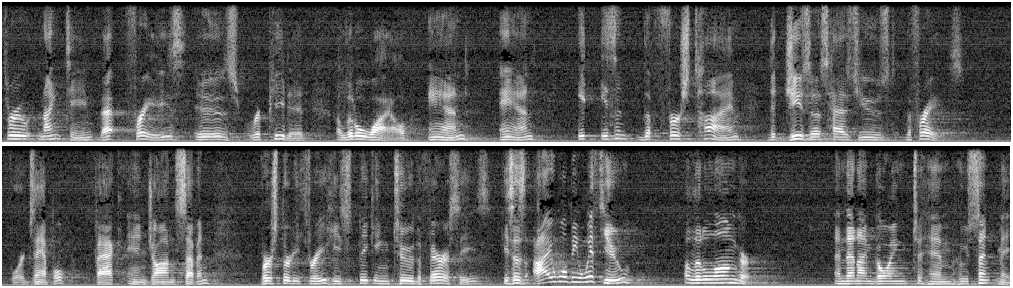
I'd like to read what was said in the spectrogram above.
through 19, that phrase is repeated a little while, and, and it isn't the first time that Jesus has used the phrase. For example, back in John 7, verse 33, he's speaking to the Pharisees. He says, I will be with you a little longer, and then I'm going to him who sent me.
